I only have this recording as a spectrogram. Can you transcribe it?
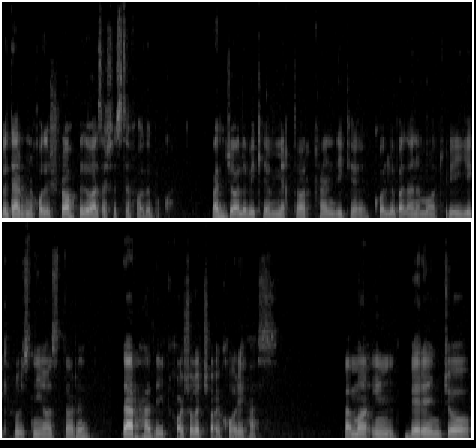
به درون خودش راه بده و ازش استفاده بکنه. ولی جالبه که مقدار قندی که کل بدن ما توی یک روز نیاز داره در حد یک قاشق چایخوری هست. و ما این برنج و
